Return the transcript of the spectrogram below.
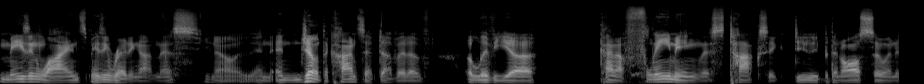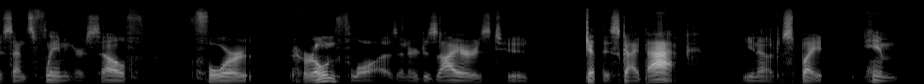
Amazing lines, amazing writing on this, you know, and, and in general, the concept of it, of Olivia kind of flaming this toxic dude, but then also, in a sense, flaming herself for her own flaws and her desires to get this guy back, you know, despite him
